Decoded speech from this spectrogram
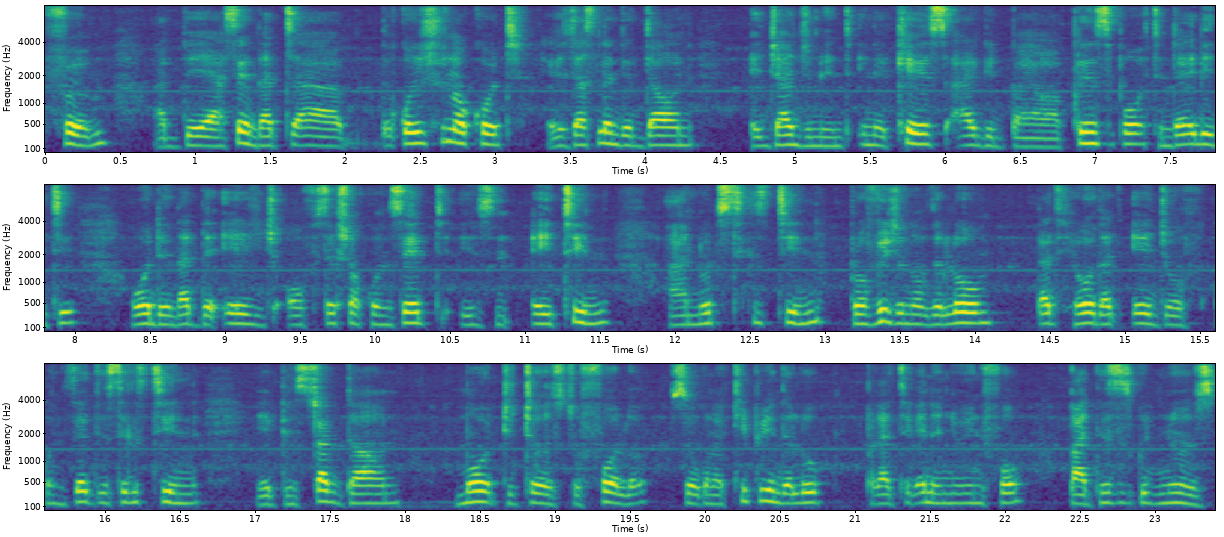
firm uh, they are saying that uh, the constitutional court has just landed down a judgment in a case argued by our principal Tindaibiti, holding that the age of sexual consent is 18 and not 16. Provision of the law that held that age of consent is 16 have been struck down. More details to follow. So we're gonna keep you in the loop, but I take any new info. But this is good news.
